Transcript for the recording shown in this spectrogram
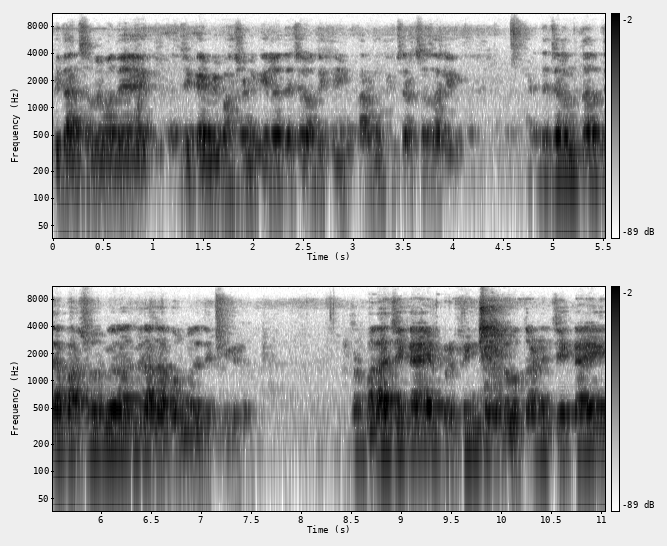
विधानसभेमध्ये जे काही मी भाषण केलं त्याच्यावर देखील फार मोठी चर्चा झाली. आणि त्याच्यानंतर त्या पार्श्वभूमीवर आज मी राजापूरमध्ये देखील गेलो पण मला जे काय ब्रिफिंग केलेलं होतं आणि जे काय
